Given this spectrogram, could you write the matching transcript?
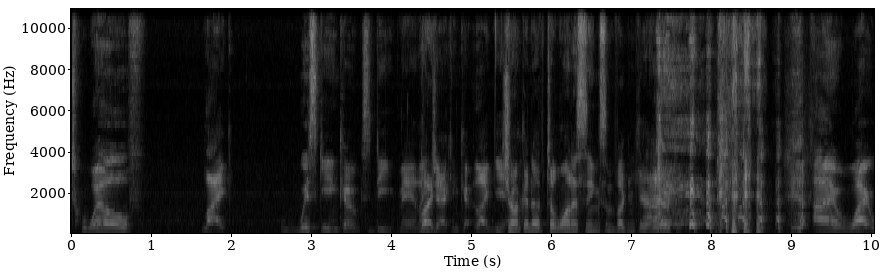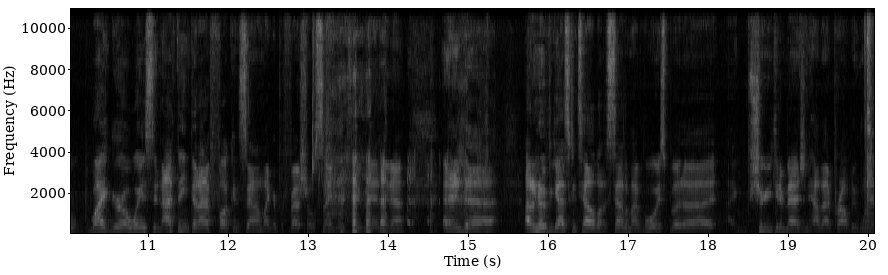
12, like whiskey and cokes deep, man, like, Like, Jack and Co- like yeah. Drunk enough to want to sing some fucking karaoke. I am white white girl wasted. And I think that I fucking sound like a professional singer too, man. You know, and uh, I don't know if you guys can tell by the sound of my voice, but uh, I'm sure you can imagine how that probably went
